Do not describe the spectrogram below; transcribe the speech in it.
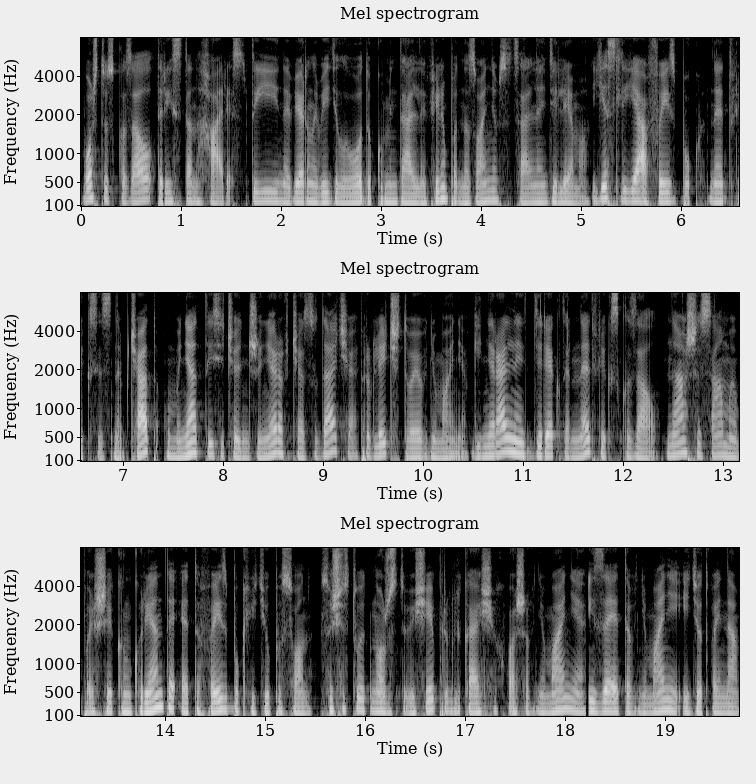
Вот что сказал Тристан Харрис. Ты, наверное, видел его документальный фильм под названием «Социальная дилемма». Если я Facebook, Netflix и Snapchat, у меня тысяча инженеров, чья задача привлечь твое внимание. Генеральный директор Netflix сказал, наши самые большие конкуренты — это Facebook, YouTube и Сон. Существует множество вещей, привлекающих ваше внимание, и за это внимание идет война.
